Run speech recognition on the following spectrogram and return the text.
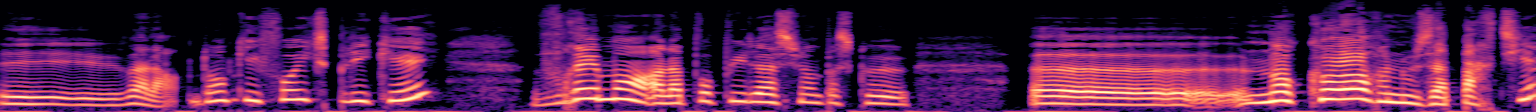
Et voilà. Donc, il faut expliquer vraiment à la population parce que euh, nos corps nous appartiennent.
